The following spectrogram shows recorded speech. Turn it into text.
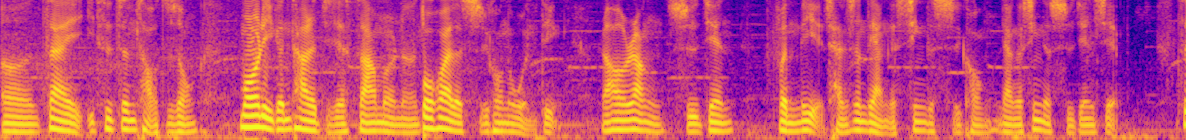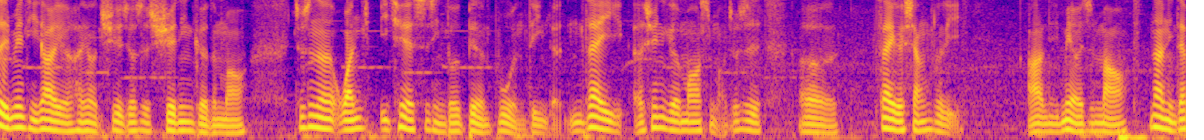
呃，在一次争吵之中，莫莉跟他的姐姐 Summer 呢，破坏了时空的稳定，然后让时间分裂，产生两个新的时空，两个新的时间线。这里面提到一个很有趣的，就是薛定谔的猫。就是呢，完一切的事情都变得不稳定的。你在呃，薛定谔猫什么？就是呃，在一个箱子里啊，里面有一只猫。那你在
